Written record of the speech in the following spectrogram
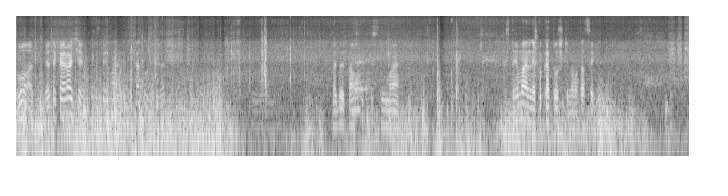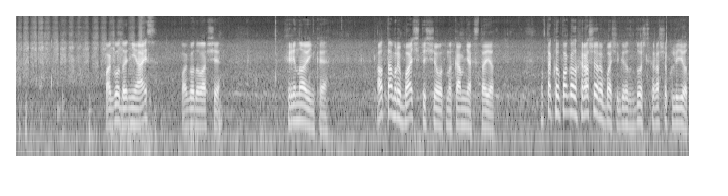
Вот. Это, короче, экстремальные покатушки, да? Пойду я там снимаю. Экстремальные покатушки на мотоцикле. Погода не айс, погода вообще хреновенькая. А вот там рыбачат еще, вот на камнях стоят. Ну, в такую погоду хорошо рыбачить, говорят, в дождь хорошо клюет.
